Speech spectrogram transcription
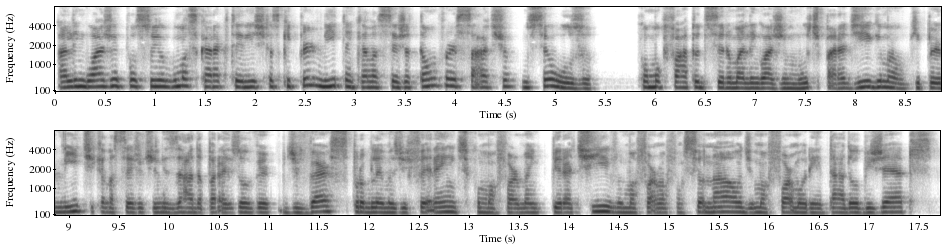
a linguagem possui algumas características que permitem que ela seja tão versátil no seu uso como o fato de ser uma linguagem multiparadigma, o que permite que ela seja utilizada para resolver diversos problemas diferentes, com uma forma imperativa, uma forma funcional, de uma forma orientada a objetos.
